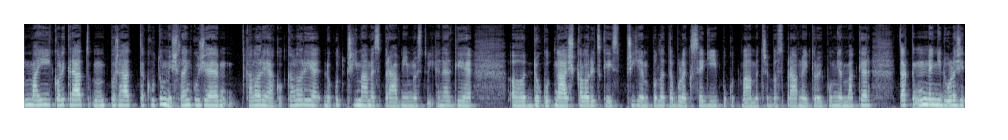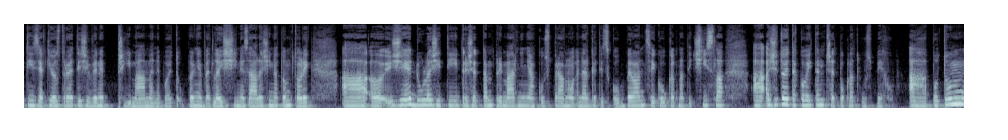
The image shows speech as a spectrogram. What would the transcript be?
mají kolikrát mm, pořád takovou tu myšlenku, že kalorie jako kalorie, dokud přijímáme správné množství energie, eh, dokud náš kalorický příjem podle tabulek sedí, pokud máme třeba správný trojpoměr maker, tak není důležitý, z jakého zdroje ty živiny přijímáme, nebo je to úplně vedlejší, nezáleží na tom tolik. A eh, že je důležitý držet tam primárně nějakou správnou energetickou bilanci, koukat na ty čísla a, a že to je takový ten předpoklad úspěchu úspěchu. A potom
